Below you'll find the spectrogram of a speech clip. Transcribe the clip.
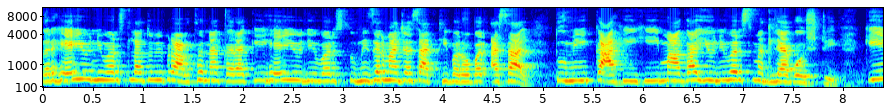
तर हे युनिवर्सला तुम्ही प्रार्थना करा की हे युनिवर्स तुम्ही जर माझ्या साथीबरोबर असाल तुम्ही काहीही मागा युनिवर्समधल्या गोष्टी की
